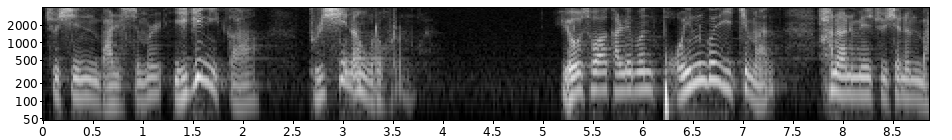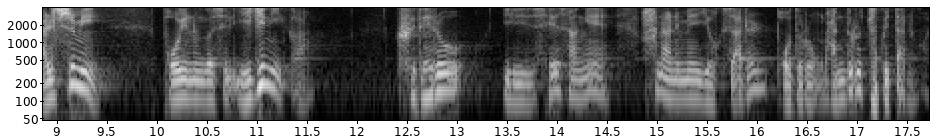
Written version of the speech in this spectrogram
주신 말씀을 이기니까 불신앙으로 그러는 거예요. 여호수아 갈렙은 보이는 것 있지만 하나님의 주시는 말씀이 보이는 것을 이기니까 그대로 이 세상에 하나님의 역사를 보도록 만들어 주고 있다는 거예요.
